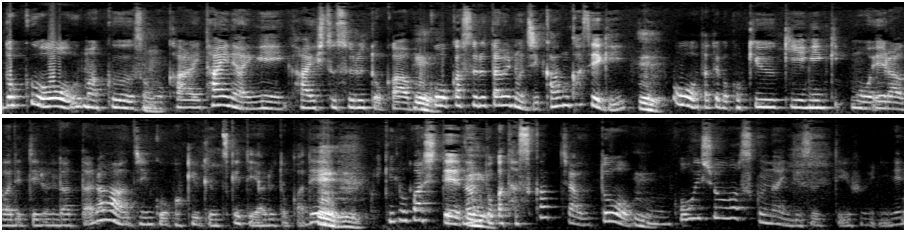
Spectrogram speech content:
毒をうまくその体体内に排出するとかうん無効化するための時間稼ぎうん。を例えば呼吸器にもうエラーが出てるんだったら人工呼吸器をつけてやるとかうで。引き伸ばしてなんとか助かっちゃうと、後遺症は少ないんですっていうふうにね。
